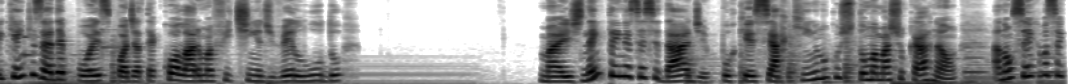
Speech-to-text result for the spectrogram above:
E quem quiser depois pode até colar uma fitinha de veludo mas nem tem necessidade, porque esse arquinho não costuma machucar, não. A não ser que você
